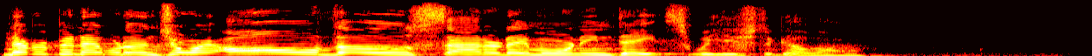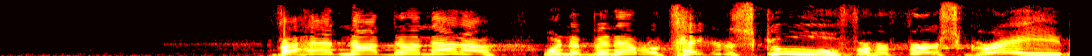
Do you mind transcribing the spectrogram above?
never been able to enjoy all those Saturday morning dates we used to go on. If I had not done that, I wouldn't have been able to take her to school for her first grade.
